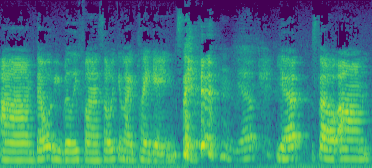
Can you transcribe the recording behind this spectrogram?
Um, that would be really fun, so we can like play games. yep. Yep. So, um,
